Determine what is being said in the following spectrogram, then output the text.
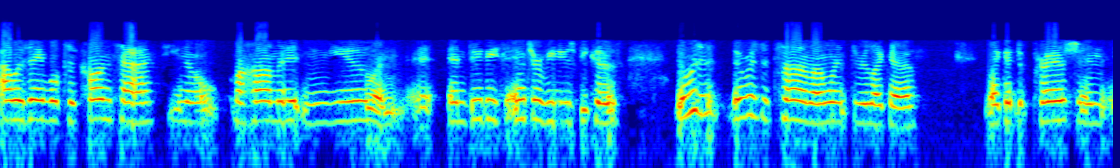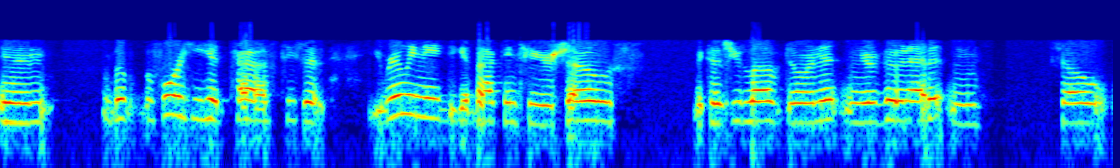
I was able to contact, you know, Muhammad and you and and do these interviews because there was a there was a time I went through like a like a depression and but before he had passed he said you really need to get back into your shows because you love doing it and you're good at it. And so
